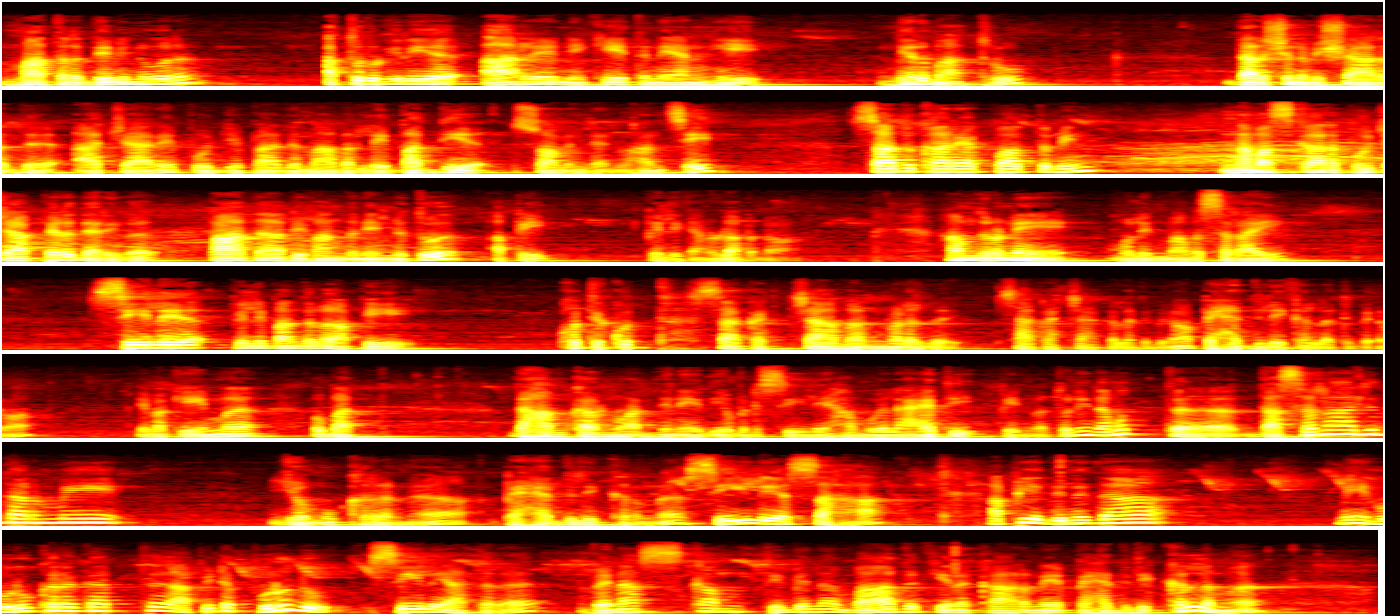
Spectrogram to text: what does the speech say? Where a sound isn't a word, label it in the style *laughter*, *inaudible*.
මාතර දෙවිනුවර අතුරුගිරිය ආර්ය නිකේතනයන්හි නිර්මාතෘ දර්ශන විශාරද ආචාර්ය පූජ්‍යපාද මාවර්ලේ බද්දිය ස්වාමීන් වහන්සේ සාදුකාරයක් පවත්වමින් নমස්කාර පූජා පෙරදැරිව පාදාභිවන්දනෙන් යුතුව අපි පිළිගනු ලබනවා. හම්දුරනේ මුලින්ම අවසරයි සීලය පිළිබඳව අපි කොතිකුත් සාකච්ඡාවන් වලදී සාකච්ඡා කරලා තිබෙනවා පැහැදිලි කරලා තිබෙනවා. ඒ වගේම ඔබත් දහම් කරුණු අධ්‍යයනයේදී ඔබට සීලය හමු වෙලා ඇති පින්වතුනි. නමුත් දසරාජ ධර්මයේ යොමු කරන පැහැදිලි කරන සීලය සහ අපි එදිනෙදා මේ හුරු කරගත්ත අපිට පුරුදු සීලය අතර වෙනස්කම් තිබෙන වාද කියන කාරණය පැහැදිලි කළම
